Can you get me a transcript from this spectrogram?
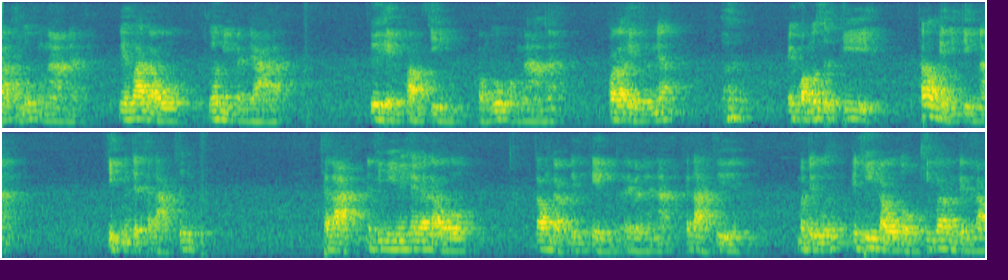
ลักษณ์ของรูปของนามเนี่ยเรียกว่าเราเริ่มมีปัญญาแล้วคือเห็นความจริงของรูปของนามนะพอเราเห็นตรงเนี้ยไอ้ความรู้สึกที่ ถ้าเราเห็นจริงๆนะ จิตมันจะฉลาดขึ้น ฉลาดในที่นี้ไม่ใช่ว่าเราต้องแบบเรียนเก่งอะไรแบบนั้นนะฉลาดคือ มันจะรู้ไอ้ที่เราหลงคิดว่ามันเป็นเรา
